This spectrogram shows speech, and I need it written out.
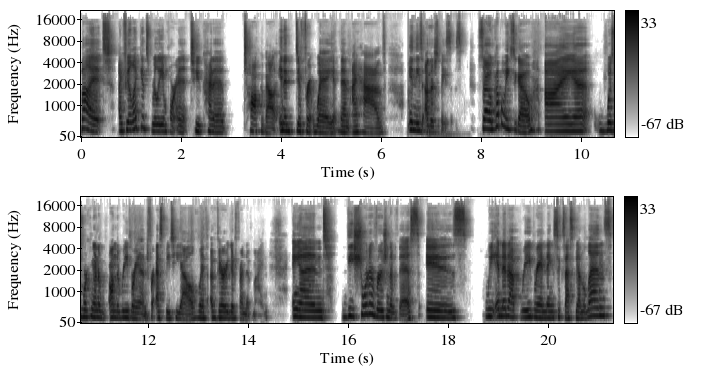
But I feel like it's really important to kind of talk about in a different way than I have in these other spaces. So a couple weeks ago, I was working on a, on the rebrand for SBTL with a very good friend of mine. And the shorter version of this is we ended up rebranding Success Beyond the Lens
